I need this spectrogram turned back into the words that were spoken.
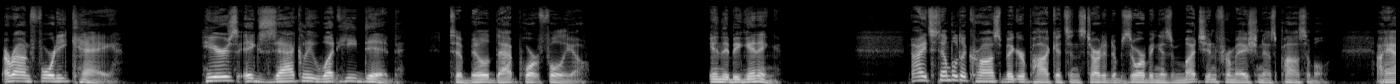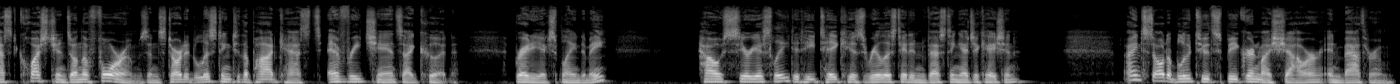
Around 40K. Here's exactly what he did to build that portfolio. In the beginning, I'd stumbled across Bigger Pockets and started absorbing as much information as possible. I asked questions on the forums and started listening to the podcasts every chance I could. Brady explained to me. How seriously did he take his real estate investing education? I installed a Bluetooth speaker in my shower and bathroom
